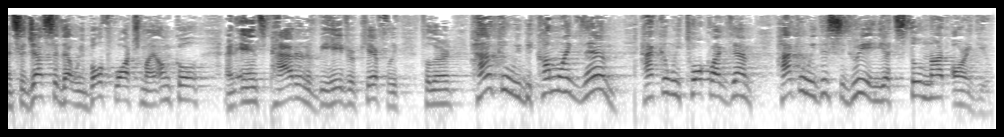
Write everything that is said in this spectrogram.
and suggested that we both watch my uncle and aunt's pattern of behavior carefully to learn how can we become like them? How can we talk like them? How can we disagree and yet still not argue?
